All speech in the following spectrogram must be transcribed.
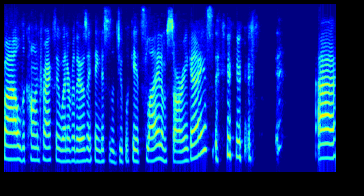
file the contracts. I went over those. I think this is a duplicate slide. I'm sorry, guys. uh,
